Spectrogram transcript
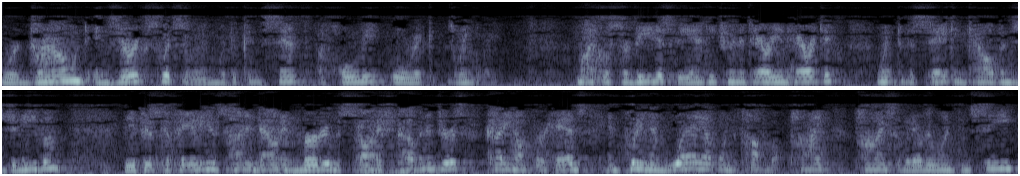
were drowned in Zurich, Switzerland with the consent of holy Ulrich Zwingli. Michael Servetus, the anti-Trinitarian heretic, went to the stake in Calvin's Geneva. The Episcopalians hunted down and murdered the Scottish Covenanters, cutting off their heads and putting them way up on the top of a pike, high so that everyone can see.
